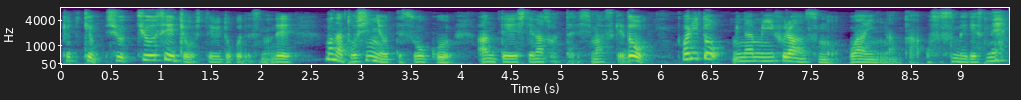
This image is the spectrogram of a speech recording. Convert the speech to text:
急成長しているところですので、まだ年によってすごく安定してなかったりしますけど、割と南フランスのワインなんかおすすめですね。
